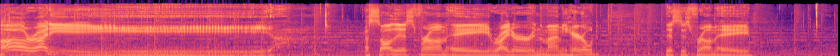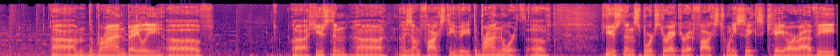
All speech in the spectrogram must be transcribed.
All righty. I saw this from a writer in the Miami Herald. This is from a um, the Brian Bailey of uh, Houston. Uh, he's on Fox TV. The Brian North of Houston, sports director at Fox 26 KRIV.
